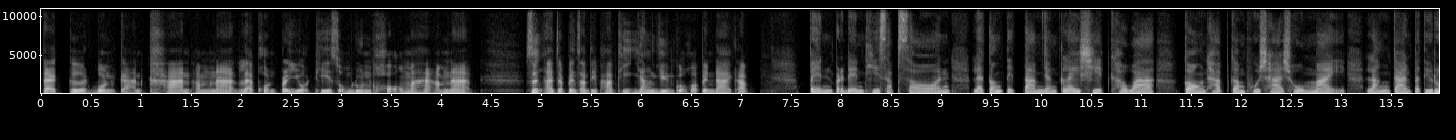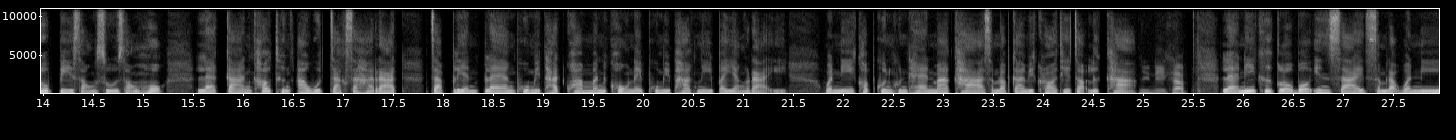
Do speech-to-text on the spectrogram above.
แต่เกิดบนการคานอำนาจและผลประโยชน์ที่สมดุลของมหาอำนาจ ซึ่งอาจจะเป็นสันติภาพที่ยั่งยืนกว่าก็เป็นได้ครับ เป็นประเด็นที่ซับซ้อน และต้องติดตามอย่างใกล้ชิดค่ะว่า กองทัพกัมพูชาโฉมใหม่ หลังการปฏิรูปปี 2026 และการเข้าถึงอาวุธจากสหรัฐ จะเปลี่ยนแปลงภูมิทัศน์ความมั่นคงในภูมิภาคนี้ไปอย่างไร วันนี้ขอบคุณคุณแทนมากค่ะสำหรับการวิเคราะห์ที่เจาะลึกค่ะยินดีครับ และนี่คือ global insight สำหรับวันนี้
